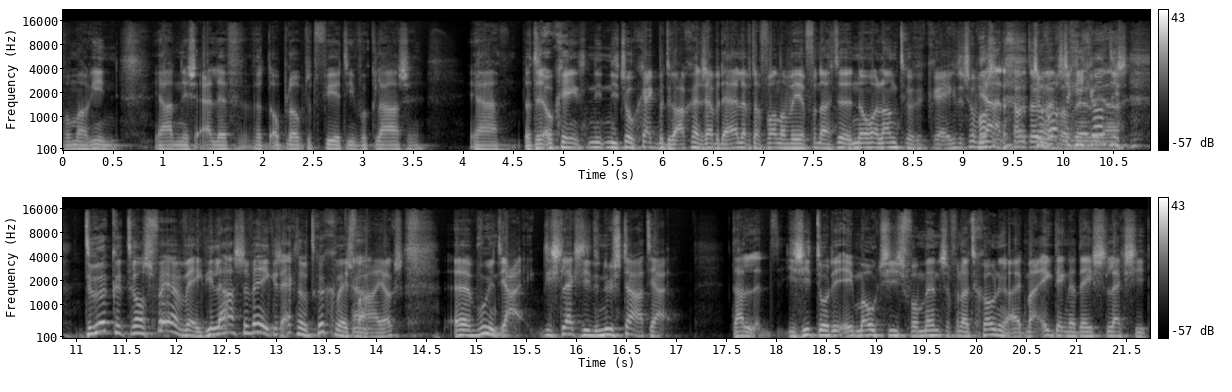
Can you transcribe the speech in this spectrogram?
voor Marien. Ja, dan is 11, wat oploopt tot 14 voor Klaassen. Ja, dat is ook geen, niet, niet zo'n gek bedrag. En ze hebben de helft daarvan dan weer vanuit de Noah Lang teruggekregen. Dus zo was, Ja, het- zo was de hebben, gigantisch drukke transferweek. Die laatste week is echt nog druk geweest Ja. voor Ajax. Eh, boeiend. Ja, die selectie die er nu staat, ja, daar, je ziet door de emoties van mensen vanuit Groningen uit. Maar ik denk dat deze selectie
